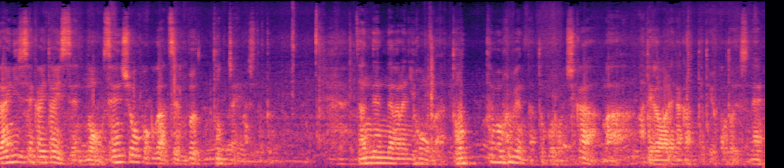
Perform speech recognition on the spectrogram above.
第二次世界大戦の戦勝国が全部取っちゃいましたと。残念ながら日本はとっても不便なところしかまああてがわれなかったということですね。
